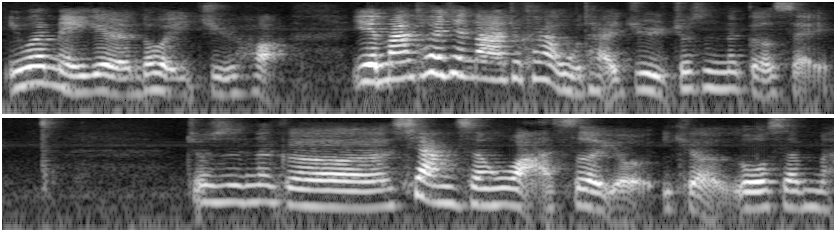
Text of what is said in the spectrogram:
因为每一个人都有一句话，也蛮推荐大家去看舞台剧，就是那个谁。就是那个相声瓦舍有一个罗生门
